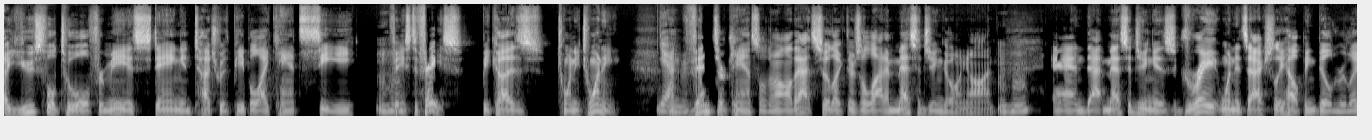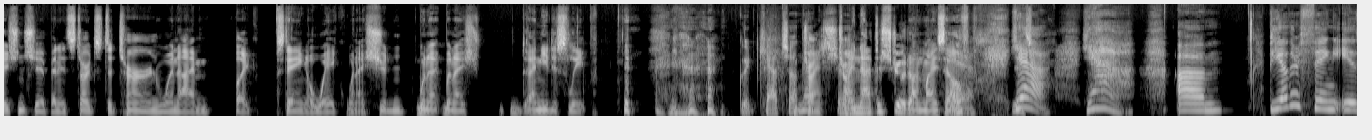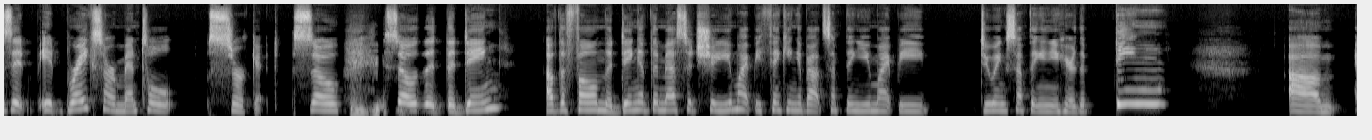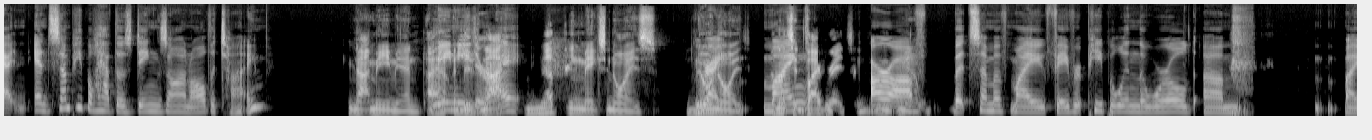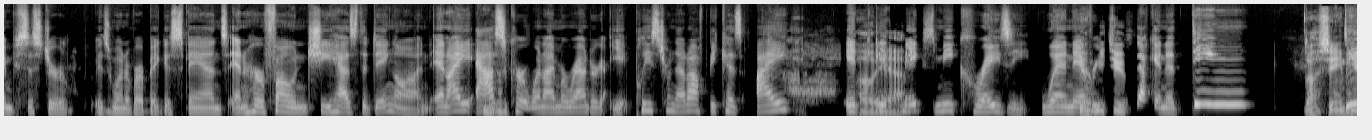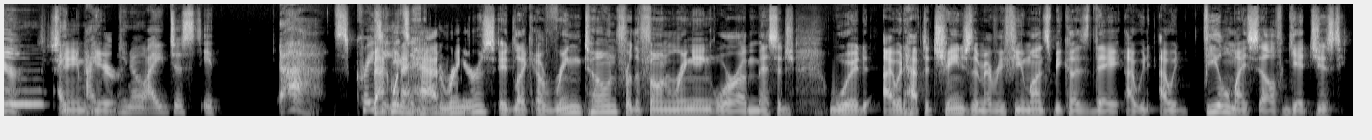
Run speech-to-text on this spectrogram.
A useful tool for me is staying in touch with people I can't see Mhm. face to face because 2020 yeah and events are canceled and all that. So like there's a lot of messaging going on. hmm And that messaging is great when it's actually helping build relationship and it starts to turn when I'm like staying awake when I shouldn't when I when I sh- I need to sleep. good catch on I'm that trying Sherry. trying not to shoot on myself. Yeah. Yes. Yeah. Yeah. Um, the other thing is it it breaks our mental circuit. So Mhm. so the the ding of the phone, the ding of the message, so you might be thinking about something, you might be doing something and you hear the ding. Um and, and some people have those dings on all the time. Not me, man. Me there's neither. Not, I- nothing makes noise. No Right. noise unless it vibrates. And, are you know, off, but some of my favorite people in the world, um, my sister is one of our biggest fans, and her phone, she has the ding on. And I ask her when I'm around her, "Yeah, please turn that off because I, it, Oh, it makes me crazy when Yeah, every second a ding, Oh, same ding. here. I- Same I- here. You know, I just, it, ah, it's crazy. Back when I It's a- had ringers, it like a ringtone for the phone ringing or a message would I would have to change them every few months because they I would I would feel myself get just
